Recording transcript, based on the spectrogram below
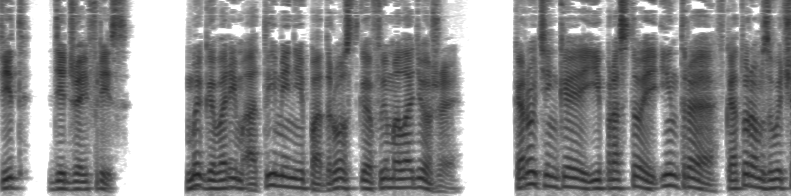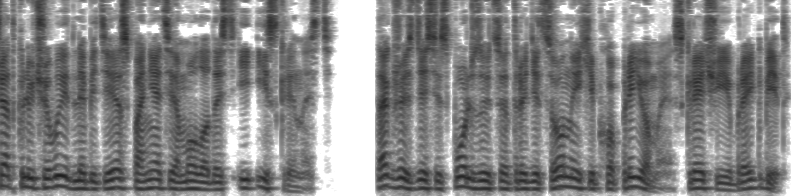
Fit DJ Freeze. Мы говорим от имени подростков и молодежи. Коротенькое и простое интро, в котором звучат ключевые для BTS понятия молодость и искренность. Также здесь используются традиционные хип-хоп приемы, скретчи и брейкбит,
